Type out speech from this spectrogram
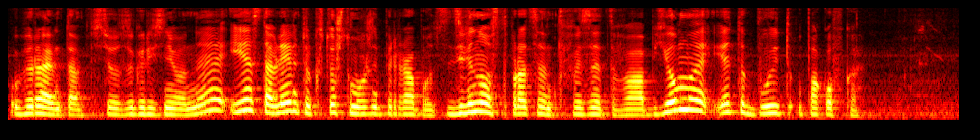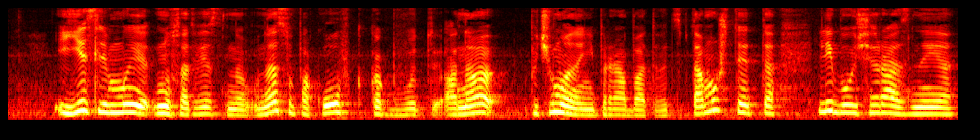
убираем там все загрязненное и оставляем только то, что можно переработать. 90% из этого объема это будет упаковка. И если мы, ну, соответственно, у нас упаковка, как бы вот она, почему она не перерабатывается? Потому что это либо очень разные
